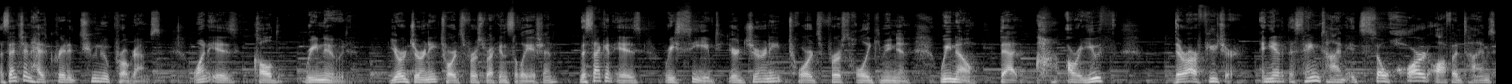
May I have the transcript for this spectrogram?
Ascension has created two new programs. One is called Renewed, your journey towards First Reconciliation. The second is Received, your journey towards First Holy Communion. We know that our youth, they're our future. And yet at the same time, it's so hard oftentimes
